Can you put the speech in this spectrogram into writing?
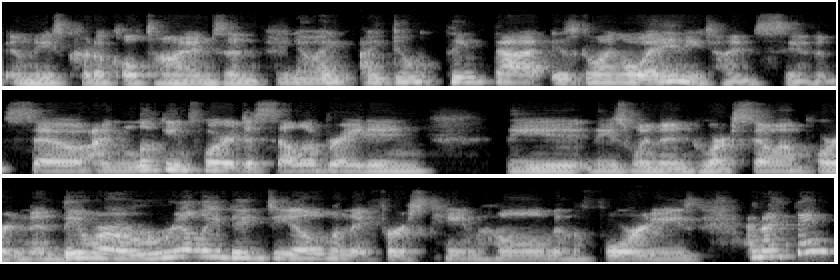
in these critical times. And you know, I, I don't think that is going away anytime soon. So I'm looking forward to celebrating the, these women who are so important. And they were a really big deal when they first came home in the 40s. And I think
